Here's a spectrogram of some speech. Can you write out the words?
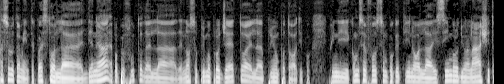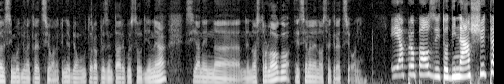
Assolutamente, questo il, il DNA è proprio frutto del, del, nostro primo progetto, è il primo prototipo, quindi come se fosse un pochettino il, il, simbolo di una nascita, il simbolo di una creazione, quindi abbiamo voluto rappresentare questo DNA sia nel, nel nostro logo e sia nelle nostre creazioni. E a proposito di nascita,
